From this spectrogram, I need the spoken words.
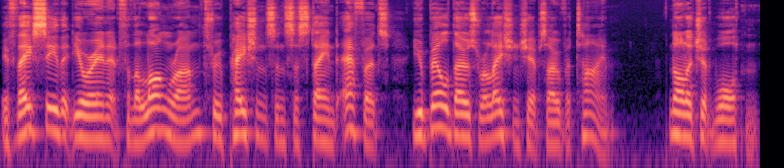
If they see that you are in it for the long run through patience and sustained efforts, you build those relationships over time. Knowledge at Wharton.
